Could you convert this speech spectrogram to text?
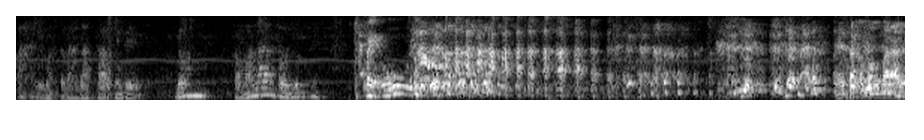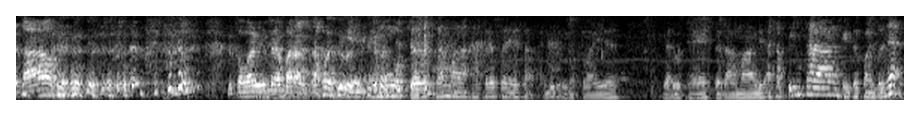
Ah, ieu mah telah datar sampai Don, ka mana sarujung teh? TPU. eta ngomong barangkal Di kemarin teh barangkal Emot sama HTT sama aduh inget wae ya. Gaduh CS teh damang jadi asa pincang gitu pantunya.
